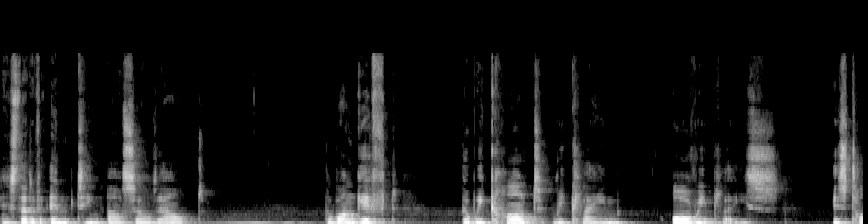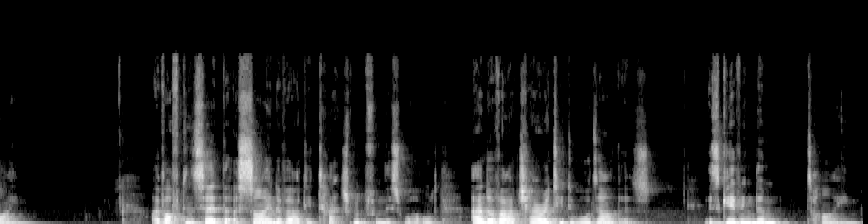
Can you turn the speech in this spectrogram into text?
instead of emptying ourselves out. The one gift that we can't reclaim or replace is time. I've often said that a sign of our detachment from this world and of our charity towards others is giving them time.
